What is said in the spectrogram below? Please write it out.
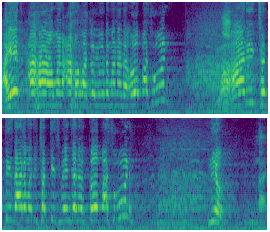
आहेच आहा आम्हाला आहा वाटव एवढं म्हणाला अ पासून. आणि छत्तीस दारामध्ये छत्तीस व्यंजन क पासून. नियम. नाही.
